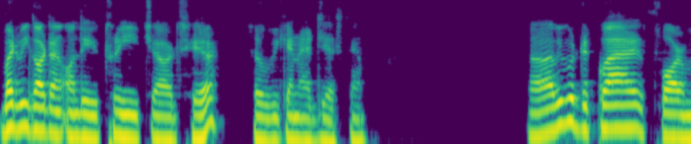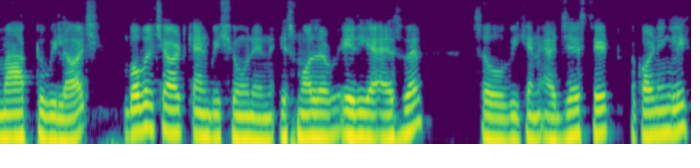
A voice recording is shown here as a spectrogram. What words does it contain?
But we got only three charts here so we can adjust them uh, we would require for map to be large. Bubble chart can be shown in a smaller area as well so we can adjust it accordingly.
